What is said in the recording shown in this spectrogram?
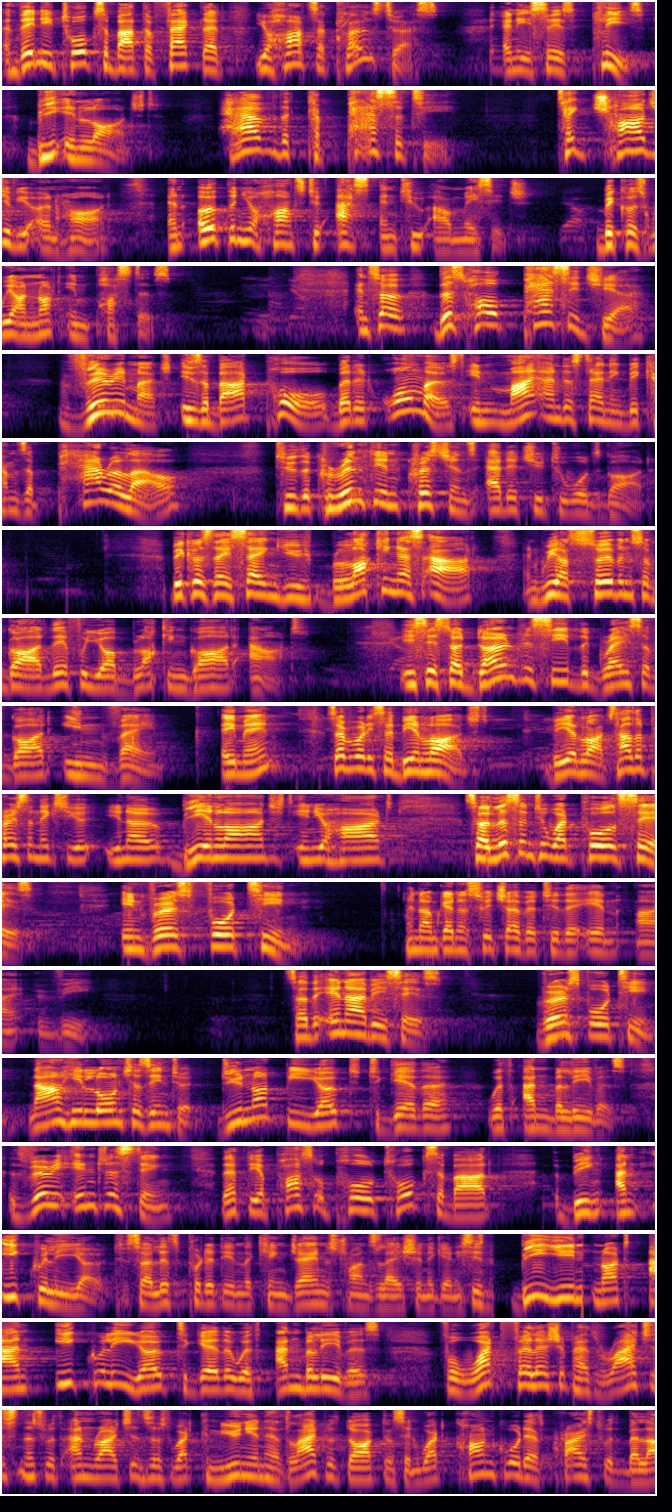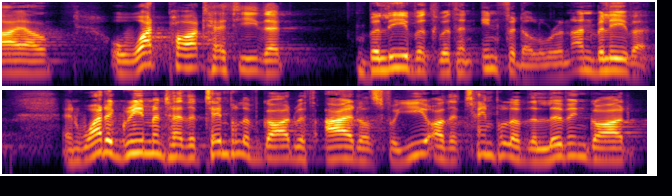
And then he talks about the fact that your hearts are closed to us. And he says, please be enlarged. Have the capacity, take charge of your own heart, and open your hearts to us and to our message because we are not imposters. And so, this whole passage here very much is about Paul, but it almost, in my understanding, becomes a parallel to the Corinthian Christians' attitude towards God. Because they're saying, You're blocking us out And we are servants of God, therefore, you are blocking God out. He says, So don't receive the grace of God in vain. Amen. So everybody say, Be enlarged. Be enlarged. Tell the person next to you, you know, be enlarged in your heart. So listen to what Paul says in verse 14. And I'm going to switch over to the NIV. So the NIV says, verse 14, now he launches into it. Do not be yoked together with unbelievers. It's very interesting that the Apostle Paul talks about being unequally yoked. So let's put it in the King James translation again. He says, Be ye not unequally yoked together with unbelievers. For what fellowship hath righteousness with unrighteousness? What communion hath light with darkness? And what concord hath Christ with Belial? Or what part hath he that believeth with an infidel or an unbeliever? And what agreement hath the temple of God with idols? For ye are the temple of the living God.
